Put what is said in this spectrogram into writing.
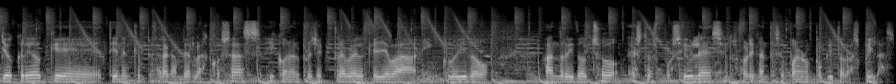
Yo creo que tienen que empezar a cambiar las cosas y con el Project Travel que lleva incluido Android 8 esto es posible si los fabricantes se ponen un poquito las pilas.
